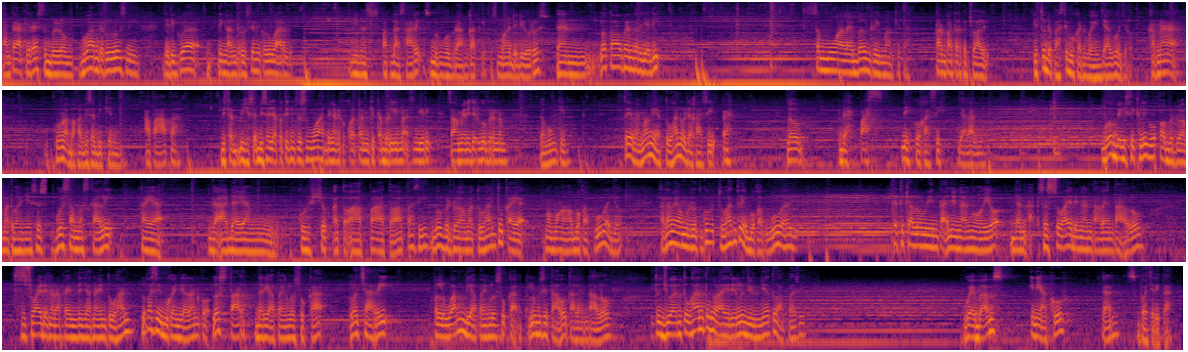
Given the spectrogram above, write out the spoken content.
sampai akhirnya sebelum gue hampir lulus nih jadi gue tinggal terusin keluar minus 14 hari sebelum gue berangkat gitu semua udah diurus. Dan lo tau apa yang terjadi? Semua label nerima kita tanpa terkecuali. Itu udah pasti bukan gue yang jago Jo. Karena gue nggak bakal bisa bikin apa-apa. Bisa bisa bisa dapetin itu semua dengan kekuatan kita berlima sendiri sama manajer gue berenam. Nggak mungkin. Itu ya memang ya Tuhan udah kasih eh lo udah pas. Nih gue kasih jalan gue basically gue kalau berdoa sama Tuhan Yesus gue sama sekali kayak nggak ada yang kusyuk atau apa atau apa sih gue berdoa sama Tuhan tuh kayak ngomong sama bokap gue Jo karena memang menurut gue Tuhan tuh ya bokap gue ketika lo mintanya nggak ngoyo dan sesuai dengan talenta lo sesuai dengan apa yang direncanain Tuhan lo pasti bukan jalan kok lo start dari apa yang lo suka lo cari peluang di apa yang lo suka. Lo mesti tahu talenta lo. Tujuan Tuhan tuh ngelahirin lo di dunia tuh apa sih? Gue Bams, ini aku, dan sebuah cerita.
